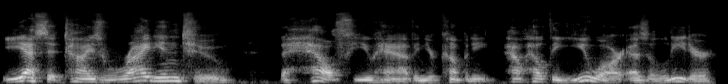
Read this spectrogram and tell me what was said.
Yes, it ties right into the health you have in your company, how healthy you are as a leader,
